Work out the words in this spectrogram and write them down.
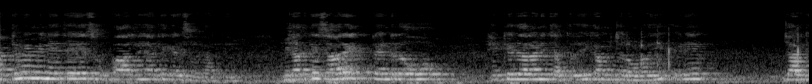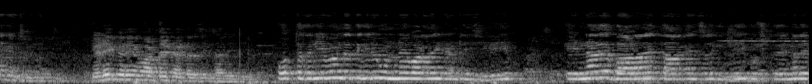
8ਵੇਂ ਮਹੀਨੇ ਤੇ ਸੁਖਪਾਲ ਨੇ ਆ ਕੇ ਕੈਂਸਲ ਕਰਤੇ। ਜਦ ਕਿ ਸਾਰੇ ਟੈਂਡਰ ਉਹ ਠੇਕੇਦਾਰਾਂ ਨੇ ਚੱਕ ਲਈ ਕੰਮ ਚਲਾਉਣਾ ਸੀ ਇਹਨੇ ਜਾ ਕੇ ਕੈਂਸਲ ਕਰਤੀ। ਕਿਹੜੇ ਕਿਹੜੇ ਵਾਰਡ ਦੇ ਟੈਂਡਰ ਸੀ ਸਾਰੇ ਜੀ? ਉਹ ਤਕਰੀਬਨ ਦੇ ਤਕਰੀਬਨ 19 ਵਾਰਾਂ ਦੀ ਟੈਂਡਰ ਸੀਗੇ ਜੀ। ਇਹਨਾਂ ਦੇ ਬਾਰਾਂ ਦੇ ਤਾਂ ਕੈਂਸਲ ਕੀਤੇ ਜੀ ਕੁਝ ਇਹਨਾਂ ਦੇ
